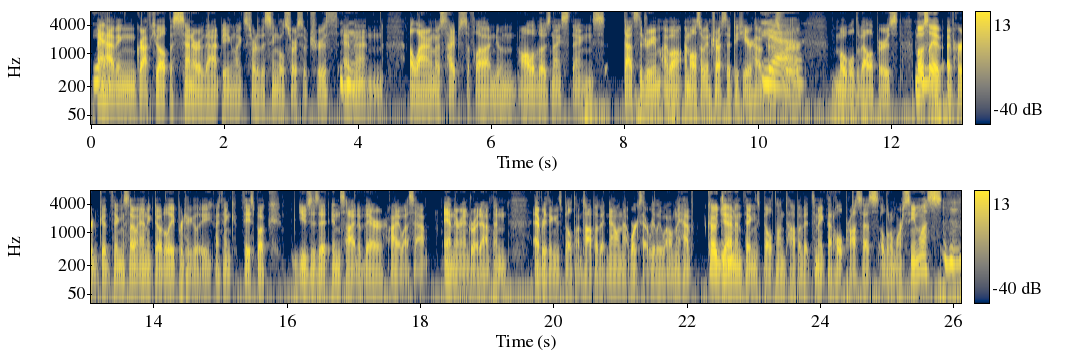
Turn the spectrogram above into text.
Yeah. And having GraphQL at the center of that being like sort of the single source of truth Mm-hmm. and then allowing those types to flow out and doing all of those nice things. That's the dream. I've, I'm also interested to hear how it Yeah. goes for mobile developers. Mostly, I've, I've heard good things though, anecdotally. Particularly, I think Facebook uses it inside of their iOS app and their Android app, and everything is built on top of it now, and that works out really well. And they have CodeGen mm-hmm. and things built on top of it to make that whole process a little more seamless. Mm-hmm.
